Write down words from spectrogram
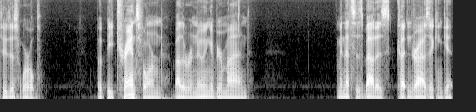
to this world, but be transformed by the renewing of your mind. I mean, that's as about as cut and dry as it can get.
